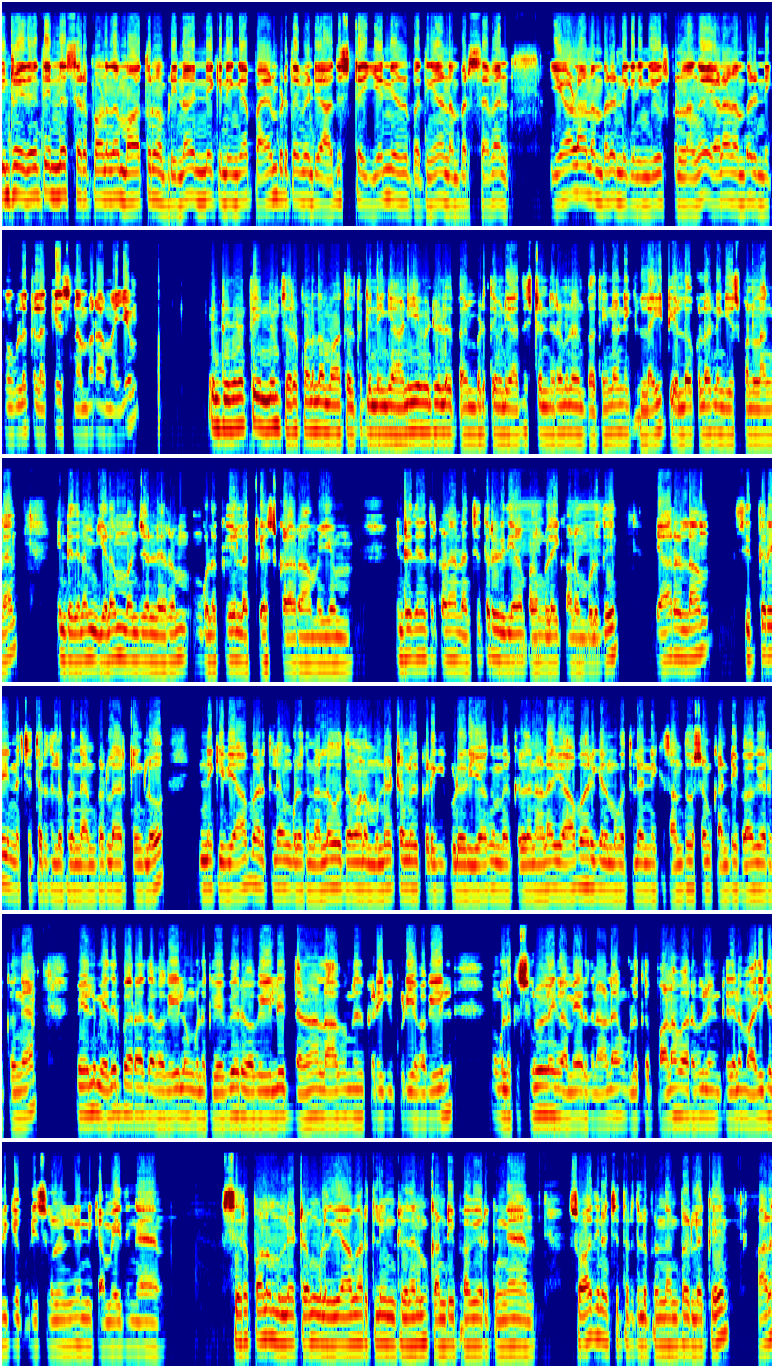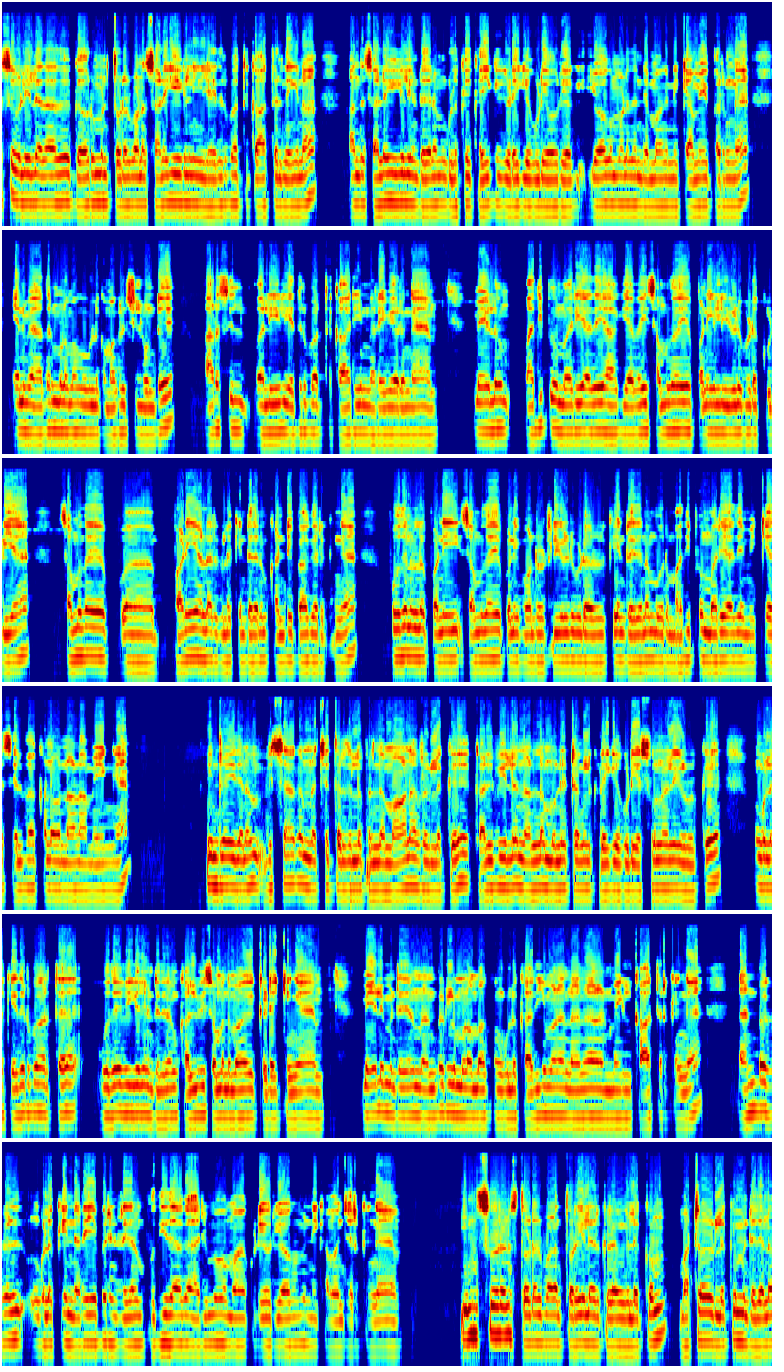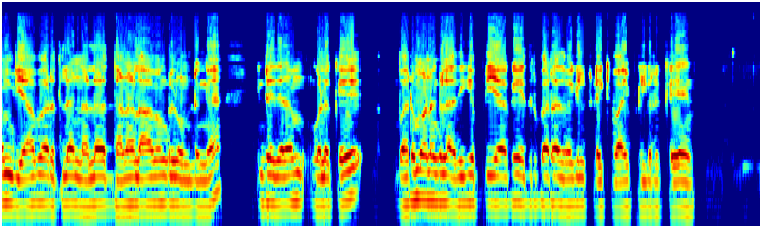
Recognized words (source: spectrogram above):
இன்றைய தினத்தை இன்னும் சிறப்பானதாக மாற்றணும் அப்படின்னா இன்னைக்கு நீங்கள் பயன்படுத்த வேண்டிய அதிர்ஷ்ட எண் என்னன்னு பார்த்தீங்கன்னா நம்பர் செவன் ஏழாம் நம்பர் இன்னைக்கு நீங்கள் யூஸ் பண்ணலாங்க. ஏழாம் நம்பர் இன்னைக்கு உங்களுக்கு லக்கேஸ் நம்பர் அமையும். இன்றைய தினத்தை இன்னும் சிறப்பானதாக மாற்றுறதுக்கு நீங்கள் அணிய வேண்டியது பயன்படுத்த வேண்டிய அதிர்ஷ்ட நிறம் என்னன்னு பார்த்தீங்கன்னா இன்னைக்கு லைட் எல்லோ கலர் நீங்கள் யூஸ் பண்ணலாங்க. இன்றைய தினம் இளம் மஞ்சள் நிறம் உங்களுக்கு லக்கேஸ்ட் கலர் அமையும். இன்றைய தினத்திற்கான நட்சத்திர ரீதியான பலன்களை காணும் பொழுது யாரெல்லாம் சித்திரை நட்சத்திரத்தில் பிறந்த நண்பர்களாக இருக்கீங்களோ இன்னைக்கு வியாபாரத்தில் உங்களுக்கு நல்ல விதமான முன்னேற்றங்கள் கிடைக்கக்கூடிய ஒரு யோகம் இருக்கிறதுனால வியாபாரிகள் முகத்தில் இன்னைக்கு சந்தோஷம் கண்டிப்பாக இருக்குங்க. மேலும் எதிர்பாராத வகையில் உங்களுக்கு வெவ்வேறு வகையில் தன லாபங்கள் கிடைக்கக்கூடிய வகையில் உங்களுக்கு சூழ்நிலைகள் அமையறதுனால உங்களுக்கு பண வரவுகள் இன்றைய தினம் அதிகரிக்கக்கூடிய சூழ்நிலை இன்னைக்கு அமையுதுங்க. சிறப்பான முன்னேற்றம் உங்களது வியாபாரத்திலும் இன்றைய தினம் கண்டிப்பாக இருக்குங்க. சுவாதி நட்சத்திரத்தில் பிறந்த நண்பர்களுக்கு அரசு வழியில் ஏதாவது கவர்மெண்ட் தொடர்பான சலுகைகள் நீங்கள் எதிர்பார்த்து காத்திருந்தீங்கன்னா அந்த சலுகைகள் இன்றைய தினம் உங்களுக்கு கைக்கு கிடைக்கக்கூடிய ஒரு யோக- யோகமான தினமாக இன்னைக்கு அமைப்பருங்க எனவே அதன் மூலமாக உங்களுக்கு மகிழ்ச்சியில் உண்டு. அரசியல் வழியில் எதிர்பார்த்த காரியம் நிறைவேறுங்க. மேலும் மதிப்பு மரியாதை ஆகியவை சமுதாய பணியில் ஈடுபடக்கூடிய சமுதாய பணியாளர்களுக்கு இன்றைய தினம் கண்டிப்பாக இருக்குங்க. பொதுநல பணி சமுதாய பணி போன்றவற்றில் ஈடுபடுவதற்கு இன்றைய தினம் ஒரு மதிப்பு மரியாதை மிக்க செல்வாக்கான ஒரு நாள் அமையுங்க. இன்றைய தினம் விசாகம் நட்சத்திரத்தில் பிறந்த மாணவர்களுக்கு கல்வியில் நல்ல முன்னேற்றங்கள் கிடைக்கக்கூடிய சூழ்நிலைகள் இருக்குது உங்களுக்கு எதிர்பார்த்த உதவிகள் இன்றைய தினம் கல்வி சம்பந்தமாக கிடைக்குங்க. மேலும் இன்றைய தினம் நண்பர்கள் மூலமாக உங்களுக்கு அதிகமான நல்ல நன்மைகள் காத்திருக்குங்க. நண்பர்கள் உங்களுக்கு நிறைய பேர் இன்றைய தினம் புதிதாக அறிமுகமாகக்கூடிய ஒரு யோகம் இன்னைக்கு அமைஞ்சிருக்குங்க. இன்சூரன்ஸ் தொடர்பான துறையில் இருக்கிறவங்களுக்கும் மற்றவர்களுக்கும் இன்றைய தினம் வியாபாரத்தில் நல்ல தன லாபங்கள் உண்டுங்க. இன்றைய தினம் உங்களுக்கு வருமானங்கள் அதிகப்படியாக எதிர்பாராத வகையில் கிடைக்க வாய்ப்புகள் இருக்குது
